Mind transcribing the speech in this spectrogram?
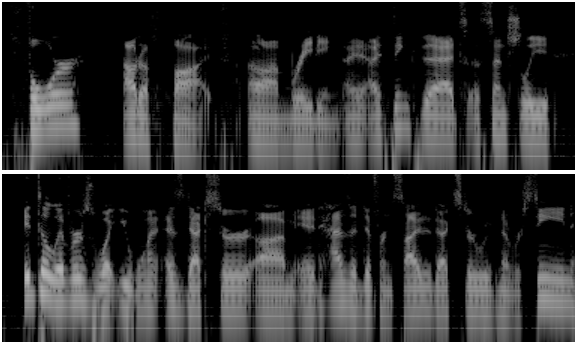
four out of five um, rating. I, I think that essentially it delivers what you want as Dexter. Um, it has a different side of Dexter we've never seen.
